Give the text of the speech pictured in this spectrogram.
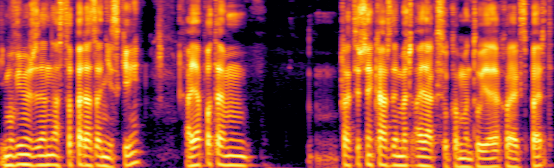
i mówimy, że na stopera za niski, a ja potem praktycznie każdy mecz Ajaxu komentuję jako ekspert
